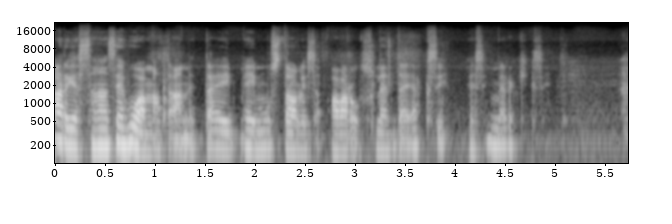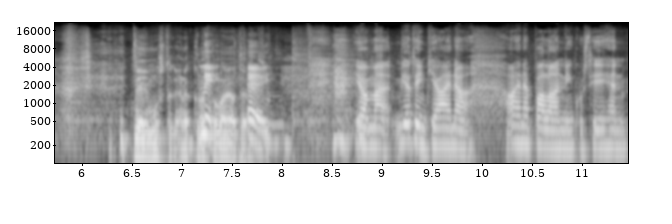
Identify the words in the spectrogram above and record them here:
arjessahan se huomataan, että ei, ei musta olisi avaruuslentäjäksi esimerkiksi. Ei mustakaan, kyllä niin, tulla Ei. Joo, mä jotenkin aina, aina palaan niin kuin siihen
